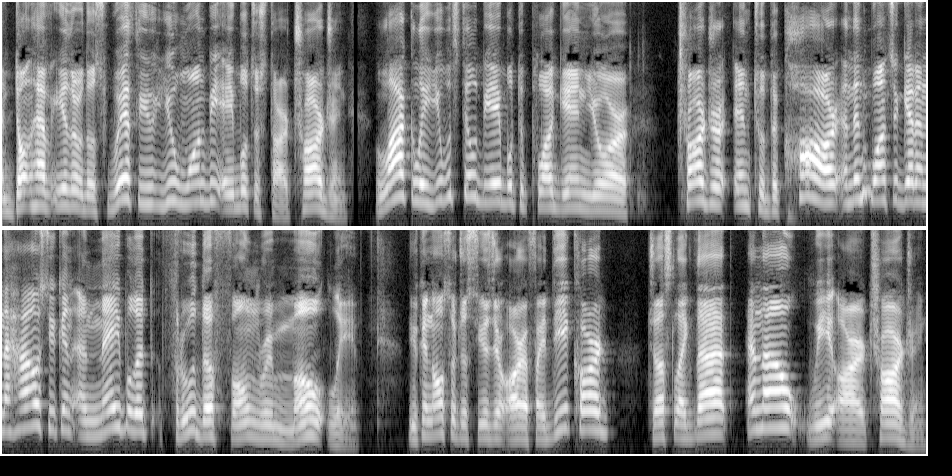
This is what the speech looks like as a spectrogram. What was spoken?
and don't have either of those with you, you won't be able to start charging. Luckily, you would still be able to plug in your charger into the car and then once you get in the house, you can enable it through the phone remotely. You can also just use your RFID card just like that and now we are charging.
